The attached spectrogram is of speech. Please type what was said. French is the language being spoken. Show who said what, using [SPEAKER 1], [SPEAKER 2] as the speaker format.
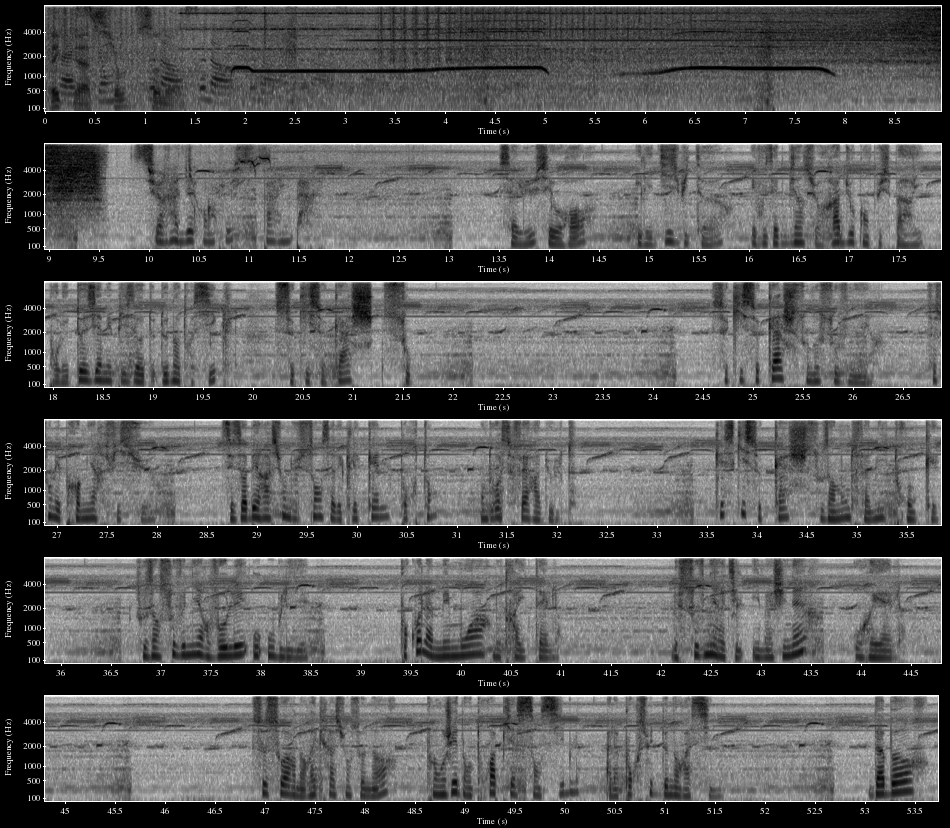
[SPEAKER 1] Récréation, sonore.
[SPEAKER 2] Sur Radio Campus Paris.
[SPEAKER 3] Salut, c'est Aurore. Il est 18h et vous êtes bien sur Radio Campus Paris pour le deuxième épisode de notre cycle Ce qui se cache sous. Ce qui se cache sous nos souvenirs, ce sont les premières fissures, ces aberrations du sens avec lesquelles, pourtant, on doit se faire adulte. Qu'est-ce qui se cache sous un nom de famille tronqué Sous un souvenir volé ou oublié? Pourquoi la mémoire nous trahit-elle? Le souvenir est-il imaginaire ou réel? Ce soir, nos récréations sonores, plongées dans trois pièces sensibles à la poursuite de nos racines. D'abord,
